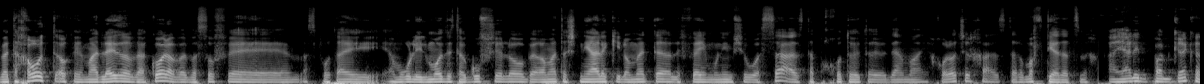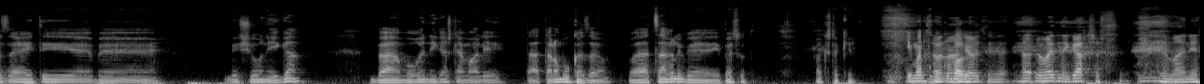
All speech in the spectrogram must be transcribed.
בתחרות, אוקיי, מד לייזר והכל, אבל בסוף uh, הספורטאי אמור ללמוד את הגוף שלו ברמת השנייה לקילומטר לפי האימונים שהוא עשה, אז אתה פחות או יותר יודע מה היכולות שלך, אז אתה לא מפתיע את עצמך. היה לי פעם מקרה כזה, הייתי uh, ב... בשיעור נהיגה, והמורה נהיגה שלי אמר לי, אתה, אתה לא מורכז היום, ועצר לי ואיפס אותי, רק שתכיר. אם אנחנו לא כבר... לא לומד נהיגה עכשיו, זה מעניין.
